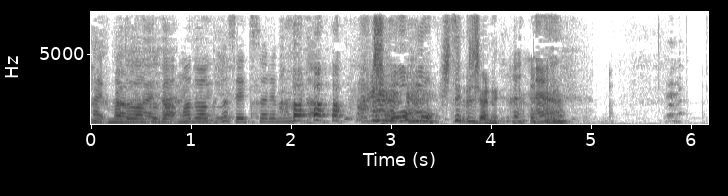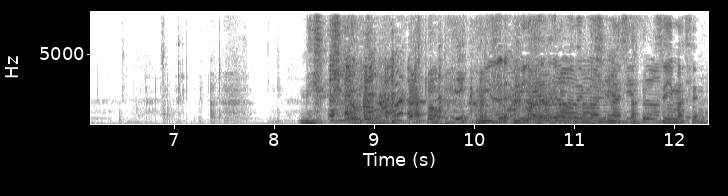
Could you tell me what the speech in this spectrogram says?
はい窓枠が窓枠が設置されました。消耗してるじゃねえか。水水水を飲みましたす。いません。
